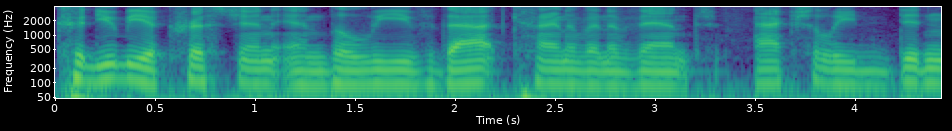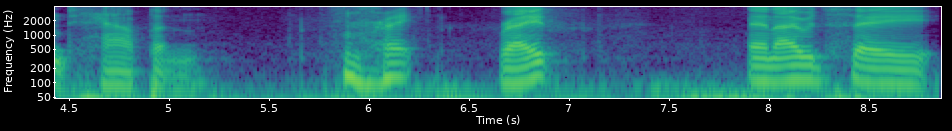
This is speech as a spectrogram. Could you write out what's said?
could you be a Christian and believe that kind of an event actually didn't happen? right, right? And I would say,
